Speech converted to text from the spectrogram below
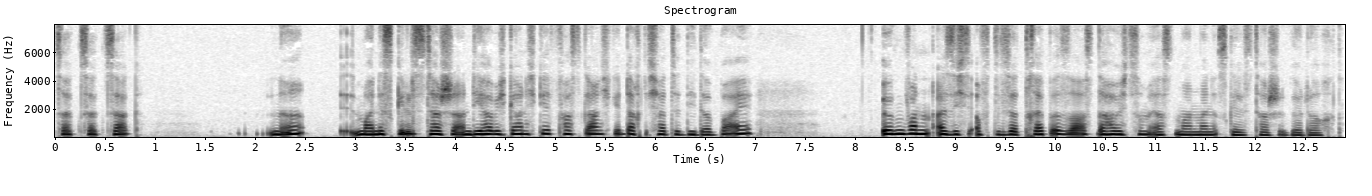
zack, zack, zack. Ne? Meine Skills-Tasche, an die habe ich gar nicht, fast gar nicht gedacht. Ich hatte die dabei irgendwann, als ich auf dieser Treppe saß, da habe ich zum ersten Mal an meine Skills-Tasche gedacht.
